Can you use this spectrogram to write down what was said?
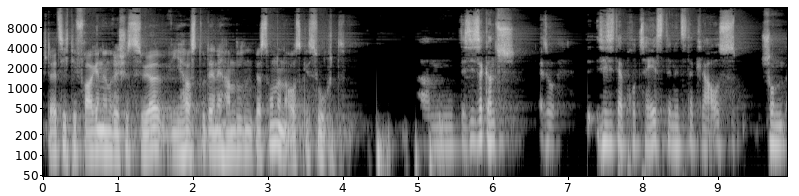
Stellt sich die Frage an den Regisseur, wie hast du deine handelnden Personen ausgesucht? Ähm, das ist ja ganz, also, es ist der Prozess, den jetzt der Klaus schon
